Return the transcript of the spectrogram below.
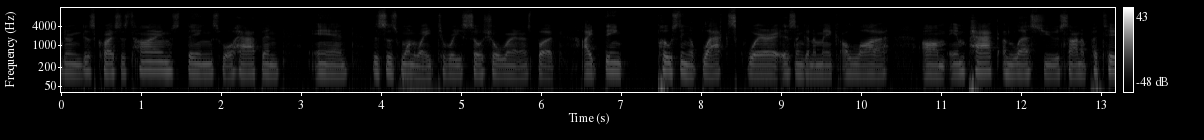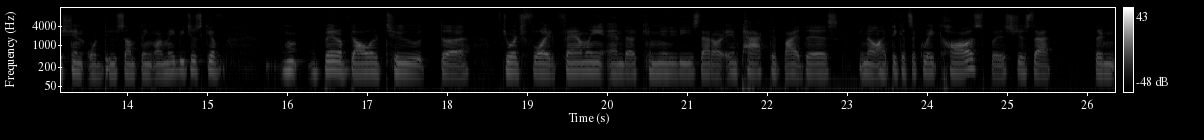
during this crisis times, things will happen, and this is one way to raise social awareness. But I think posting a black square isn't gonna make a lot of um, impact unless you sign a petition or do something, or maybe just give bit of dollar to the George Floyd family and the communities that are impacted by this. You know, I think it's a great cause, but it's just that there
